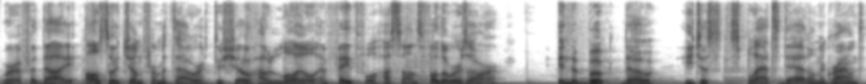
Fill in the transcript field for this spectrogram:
where a Fedai also jumped from a tower to show how loyal and faithful Hassan's followers are. In the book, though, he just splats dead on the ground.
